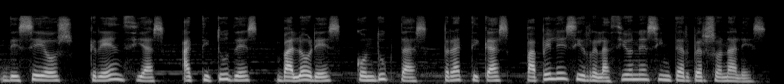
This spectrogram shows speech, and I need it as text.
deseos, creencias, actitudes, valores, conductas, prácticas, papeles y relaciones interpersonales.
